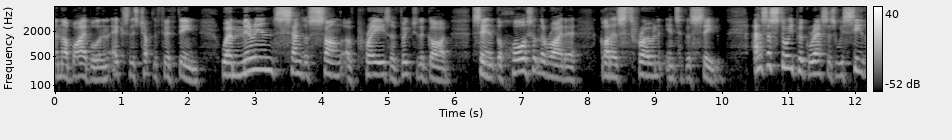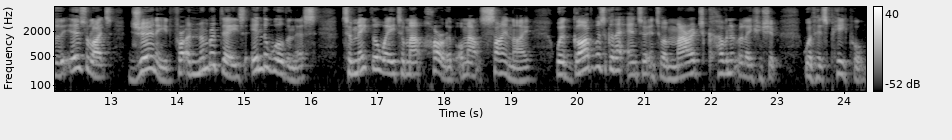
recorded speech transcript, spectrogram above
in our Bible in Exodus chapter 15, where Miriam sang a song of praise of victory to God, saying that the horse and the rider God has thrown into the sea. As the story progresses, we see that the Israelites journeyed for a number of days in the wilderness to make their way to Mount Horeb or Mount Sinai, where God was going to enter into a marriage covenant relationship with his people.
